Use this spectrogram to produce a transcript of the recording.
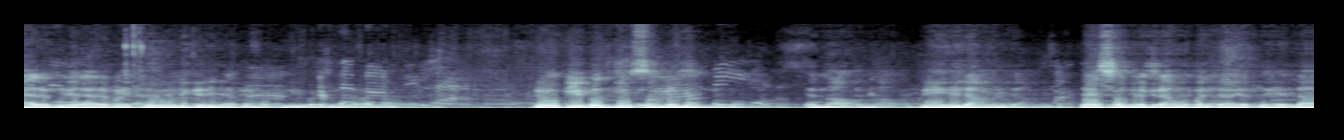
നേരം കൂടി ഒരു അരമണിക്കൂർ കൂടി കഴിഞ്ഞാൽ നമുക്ക് ഇവിടെ നിന്ന് ഇറങ്ങാം രോഗി ബന്ധു സംഗമം എന്ന പേരിലാണ് ദേശമംഗല ഗ്രാമപഞ്ചായത്ത് എല്ലാ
